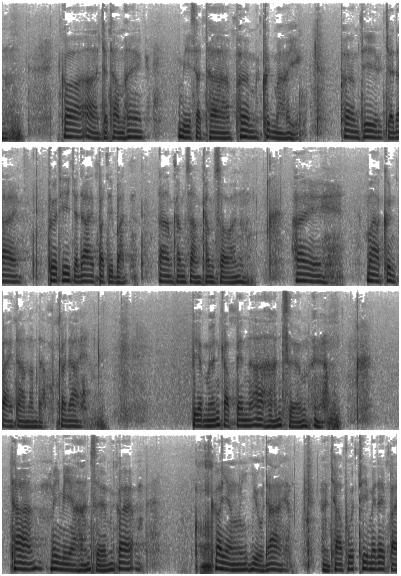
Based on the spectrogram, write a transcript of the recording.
ก็อาจจะทำให้มีศรัทธาเพิ่มขึ้นมาอีก เพิ่มที่จะได้เพื่อที่จะได้ปฏิบัติตามคำสั่งคำสอน ให้มากขึ้นไปตามลำดับก็ได้ เปรียบเหมือนกับเป็นอาหารเสริม ถ้าไม่มีอาหารเสริมก็ก็ยังอยู่ได้ ชาวพุทธที่ไม่ได้ไป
